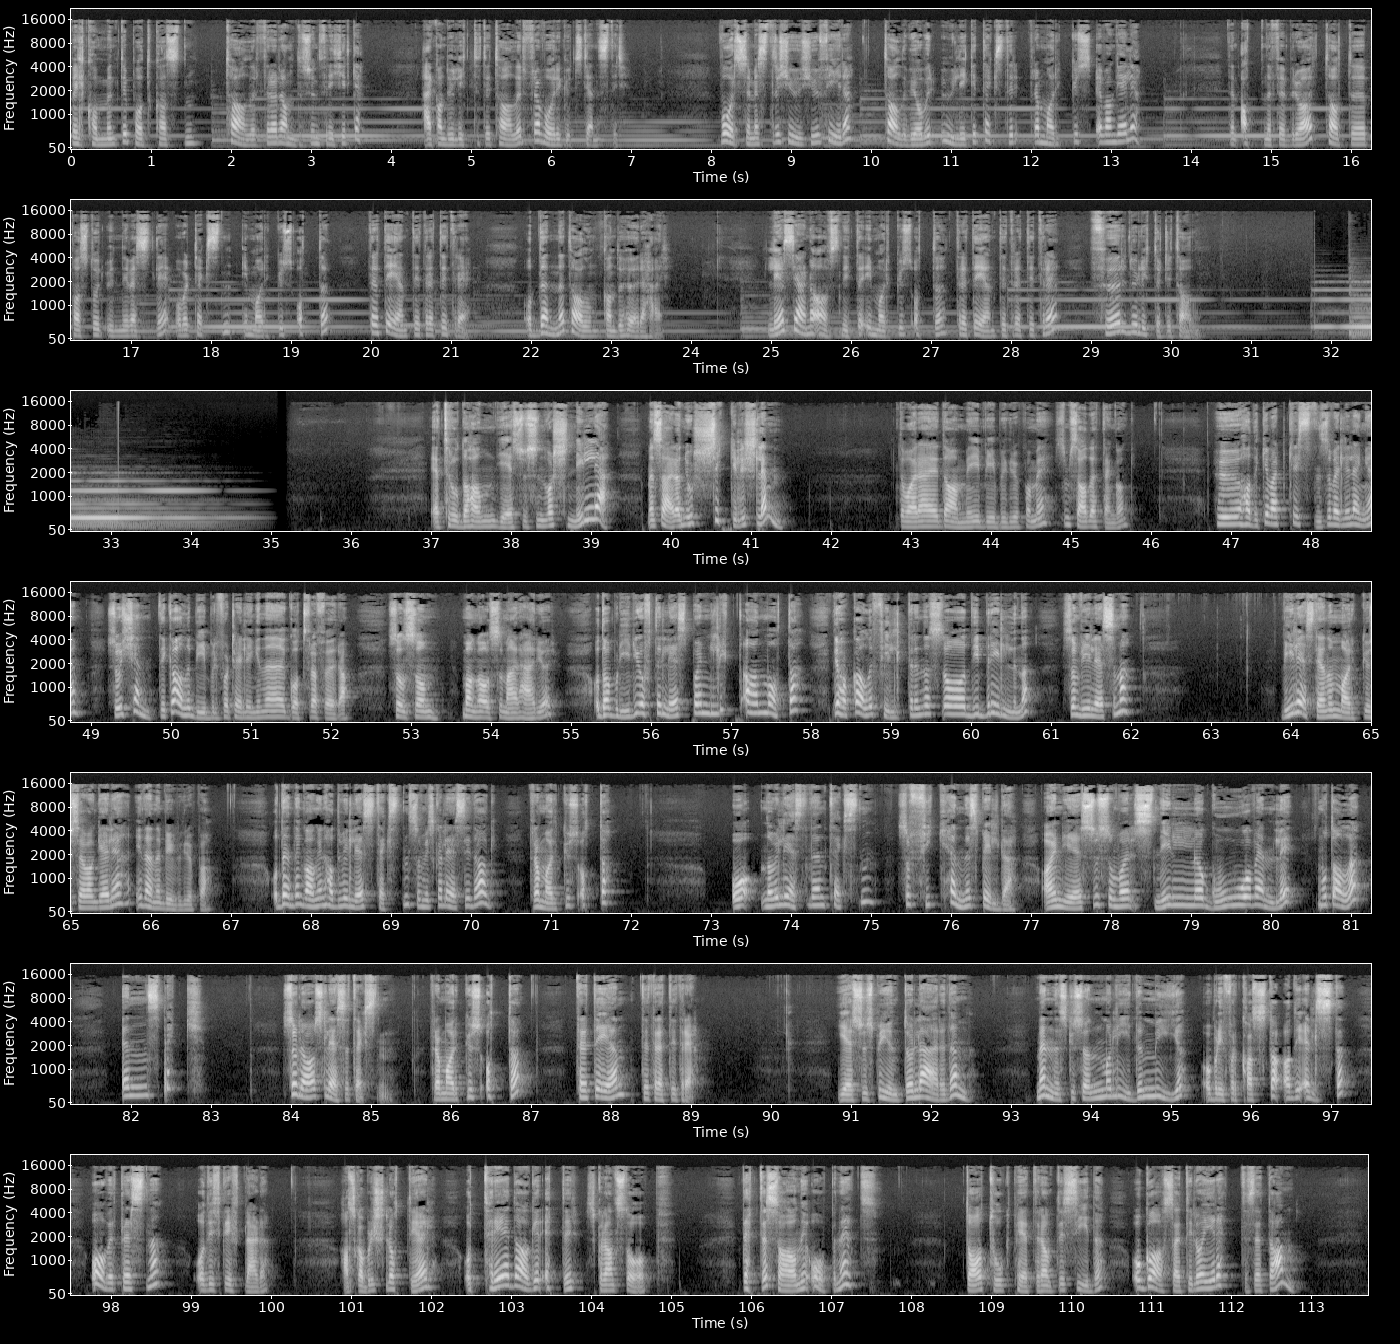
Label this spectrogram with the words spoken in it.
Velkommen til podkasten 'Taler fra Randesund frikirke'. Her kan du lytte til taler fra våre gudstjenester. Vårsemesteret 2024 taler vi over ulike tekster fra Markusevangeliet. Den 18. februar talte pastor Unni Vestli over teksten i Markus 8, 31-33. Og denne talen kan du høre her. Les gjerne avsnittet i Markus 8, 31-33 før du lytter til talen. Jeg trodde han Jesusen var snill, jeg, men så er han jo skikkelig slem. Det var ei dame i bibelgruppa mi som sa dette en gang. Hun hadde ikke vært kristen så veldig lenge, så hun kjente ikke alle bibelfortellingene godt fra før av, sånn som mange av oss som er her, gjør. Og da blir de ofte lest på en litt annen måte de har ikke alle filtrene og de brillene som vi leser med. Vi leste gjennom Markusevangeliet i denne bibelgruppa. Og denne gangen hadde vi lest teksten som vi skal lese i dag, fra Markus 8. Og når vi leste den teksten, så fikk hennes bilde av en Jesus som var snill og god og vennlig mot alle, en sprekk. Så la oss lese teksten fra Markus 8, 31-33. Jesus begynte å lære dem. Menneskesønnen må lide mye og bli forkasta av de eldste, overprestene og de skriftlærde. Han skal bli slått i hjel, og tre dager etter skal han stå opp. Dette sa han i åpenhet. Da tok Peter ham til side og ga seg til å irettesette ham.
